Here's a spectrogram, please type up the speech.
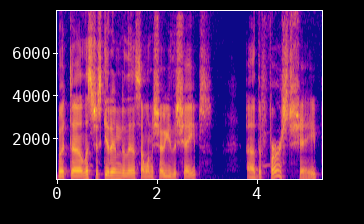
But uh, let's just get into this. I want to show you the shapes. Uh, the first shape,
